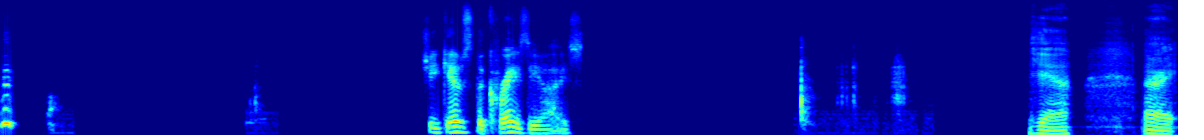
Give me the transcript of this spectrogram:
she gives the crazy eyes. Yeah. Alright.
